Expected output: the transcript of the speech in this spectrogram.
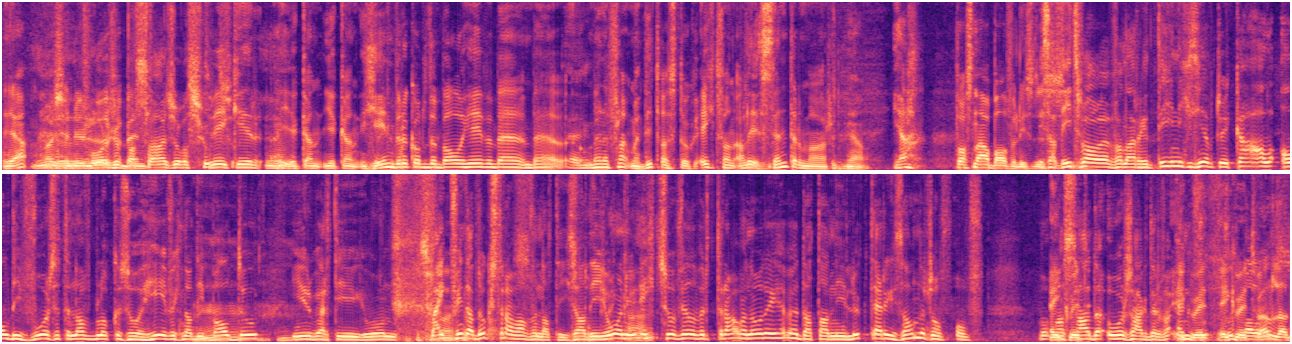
Hè? Ja. Maar als je nu de vorige bent, was goed. Twee keer, je, kan, je kan geen druk op de bal geven bij, bij, bij de flank. Maar dit was toch echt van, allee, center maar. Ja. Ja, was na balverlies. Dus. Is dat iets wat we van Argentinië gezien hebben op 2K? Al, al die voorzetten afblokken, zo hevig naar die bal toe. Hier werd hij gewoon... Maar ik vind dat ook straf van Natti. Zou die jongen nu echt zoveel vertrouwen nodig hebben dat dat niet lukt ergens anders? Of, of wat Ik wat weet- zou de oorzaak ervan ik weet, ik weet wel dat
